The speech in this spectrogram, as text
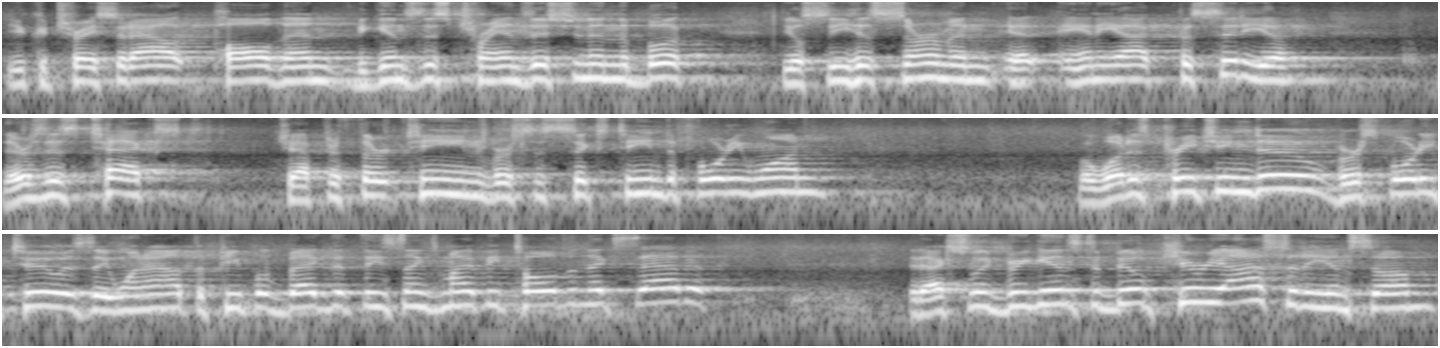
You could trace it out. Paul then begins this transition in the book. You'll see his sermon at Antioch Pisidia. There's his text, chapter 13, verses 16 to 41. But what does preaching do? Verse 42 as they went out, the people begged that these things might be told the next Sabbath. It actually begins to build curiosity in some.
